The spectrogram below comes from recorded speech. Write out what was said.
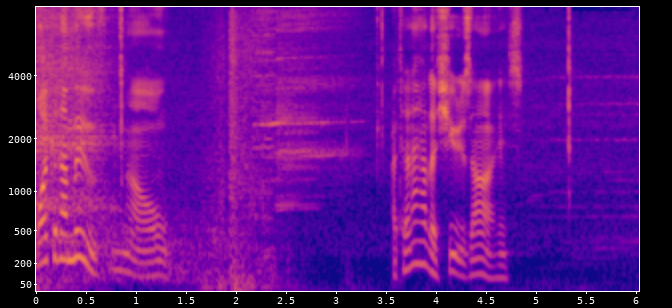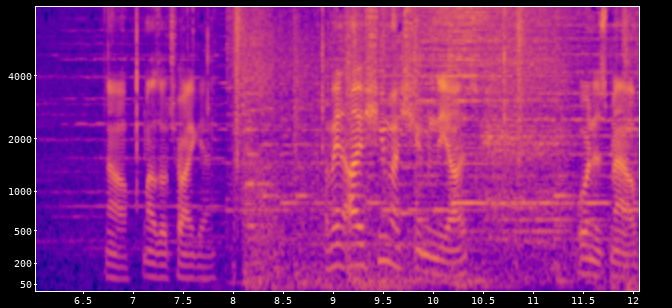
Why can I move? No. I don't know how to shoot his eyes. No, might as well try again. I mean, I assume I shoot him in the eyes. Or in his mouth.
